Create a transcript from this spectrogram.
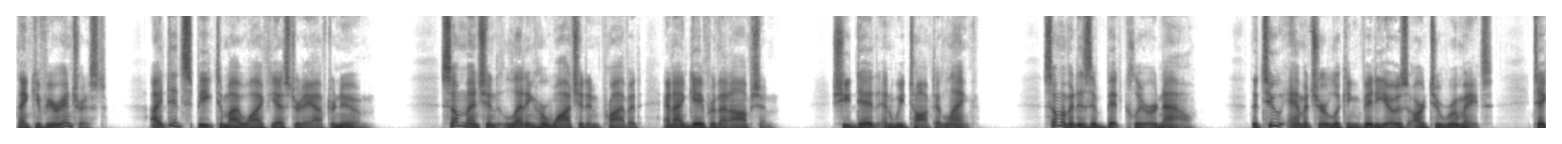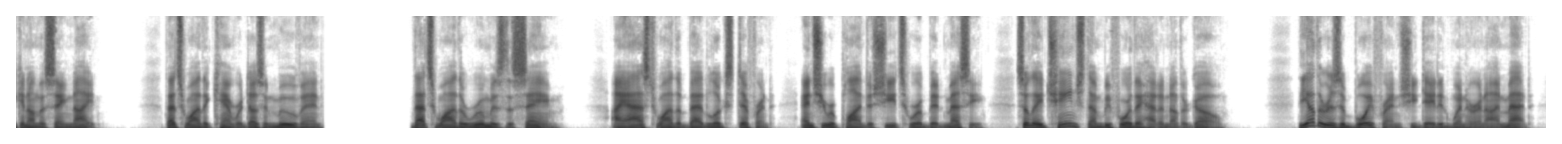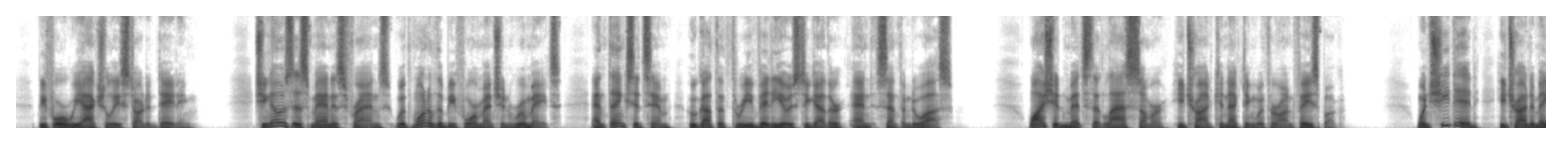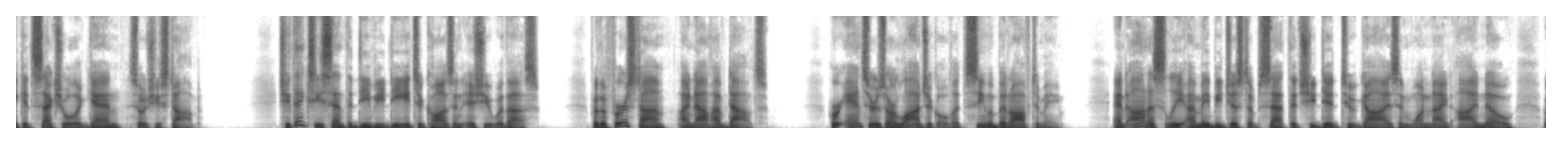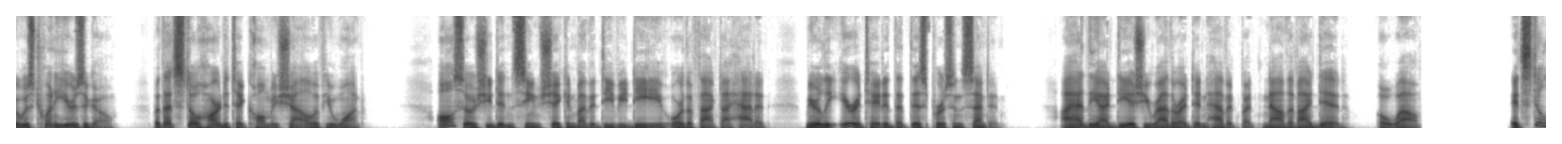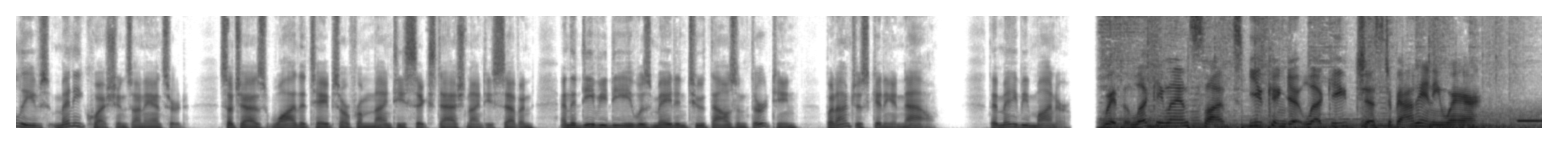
Thank you for your interest. I did speak to my wife yesterday afternoon. Some mentioned letting her watch it in private, and I gave her that option. She did, and we talked at length. Some of it is a bit clearer now. The two amateur looking videos are two roommates, taken on the same night. That's why the camera doesn't move, and that's why the room is the same. I asked why the bed looks different, and she replied the sheets were a bit messy, so they changed them before they had another go. The other is a boyfriend she dated when her and I met, before we actually started dating. She knows this man is friends with one of the before mentioned roommates and thinks it's him who got the three videos together and sent them to us. Why Wash admits that last summer he tried connecting with her on Facebook. When she did, he tried to make it sexual again, so she stopped. She thinks he sent the DVD to cause an issue with us. For the first time, I now have doubts. Her answers are logical but seem a bit off to me. And honestly, I may be just upset that she did two guys in one night. I know it was 20 years ago, but that's still hard to take call me shallow if you want. Also, she didn't seem shaken by the DVD or the fact I had it, merely irritated that this person sent it. I had the idea she rather I didn't have it, but now that I did, oh well. It still leaves many questions unanswered, such as why the tapes are from 96 97 and the DVD was made in 2013, but I'm just getting it now. They may be minor. With the Lucky Land slots, you can get lucky just about anywhere.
